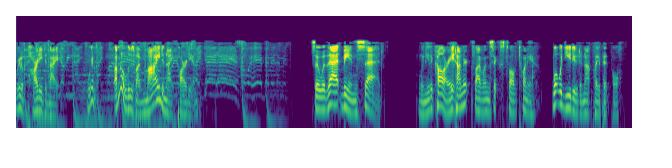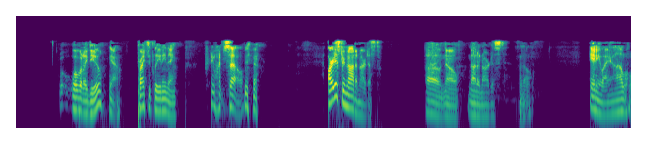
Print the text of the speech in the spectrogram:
We're gonna party tonight. We're gonna. I'm gonna lose my mind tonight partying. So with that being said, we need a caller. 800 516 1220. What would you do to not play Pitbull? What would I do? Yeah. Practically anything. Pretty much so. Yeah. Artist or not an artist? Oh, no, not an artist. So, anyway, um,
